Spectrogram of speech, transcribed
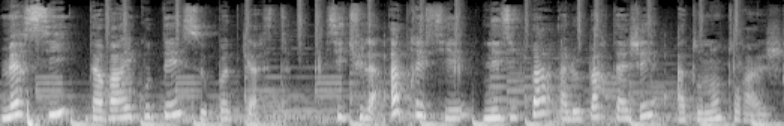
Merci d'avoir écouté ce podcast. Si tu l'as apprécié, n'hésite pas à le partager à ton entourage.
